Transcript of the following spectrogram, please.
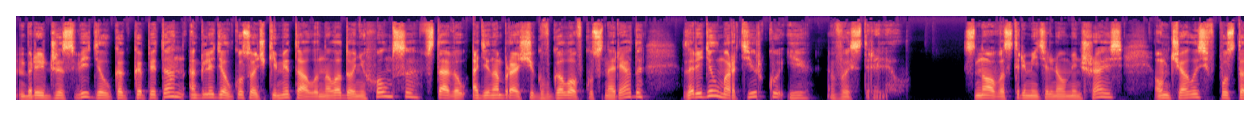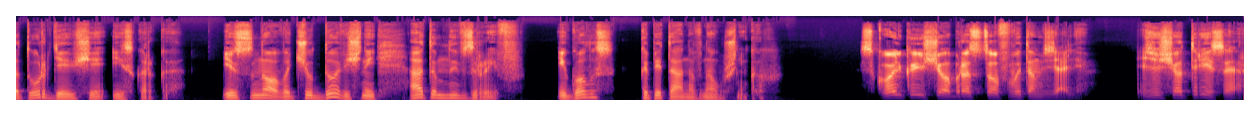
Бриджес видел, как капитан оглядел кусочки металла на ладони Холмса, вставил один образчик в головку снаряда, зарядил мортирку и выстрелил. Снова, стремительно уменьшаясь, умчалась в пустоту рдеющая искорка. И снова чудовищный атомный взрыв. И голос капитана в наушниках. «Сколько еще образцов вы там взяли?» «Еще три, сэр».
